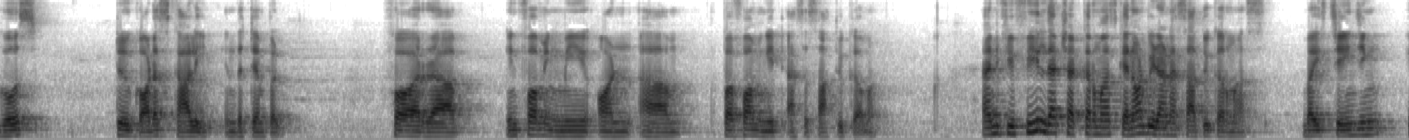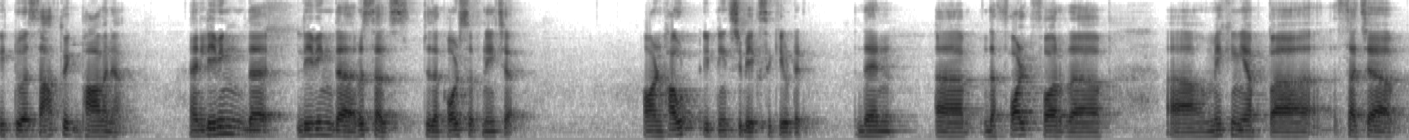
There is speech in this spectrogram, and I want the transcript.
goes to goddess Kali in the temple for uh, informing me on um, performing it as a sattvic karma. And if you feel that Shat karmas cannot be done as sattvic karmas by changing it to a sattvic bhavana and leaving the, leaving the results to the course of nature on how it needs to be executed, then uh, the fault for uh, uh, making up uh, such a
